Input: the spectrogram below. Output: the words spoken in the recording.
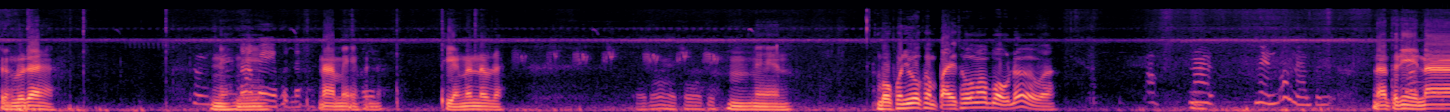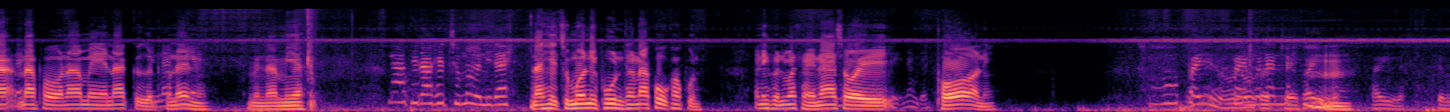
ถึงรู้ได้ฮะถึงนี่หน้านี่แม่เพิ่นนะหน้าแม่เพิ่นน่ะเถียงนั่นแล้วเลย เขาต้องให้พ่อสิอืมแมนบอกเพนอยุคำไปโทรมาบอกเด้อว่าหน้าแม่นบ่หน้าตัวนี้หน้าตัวนี้หน้าหน้าพ่อหน้าแม่หน้าเกิดคนได้นี่แม่นหน้าเมียหน้าที่เราเฮ็ดชุมือนี่ได้หน้าเฮ็ดชั่วโมงนี่พูนทั้งหน้าโคกข้างพุ่นอันนี้เพิ่นมาไถหน้าซอยพ่อนี่อ๋อไปไปมื้อนั้นเชีเด้ยงไฟอืมไฟเชียง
